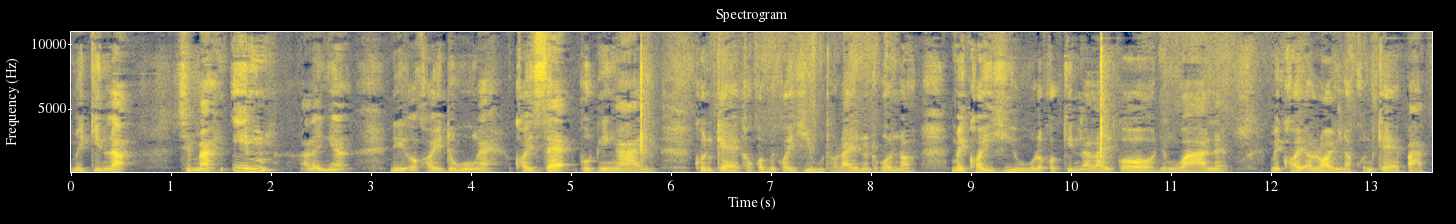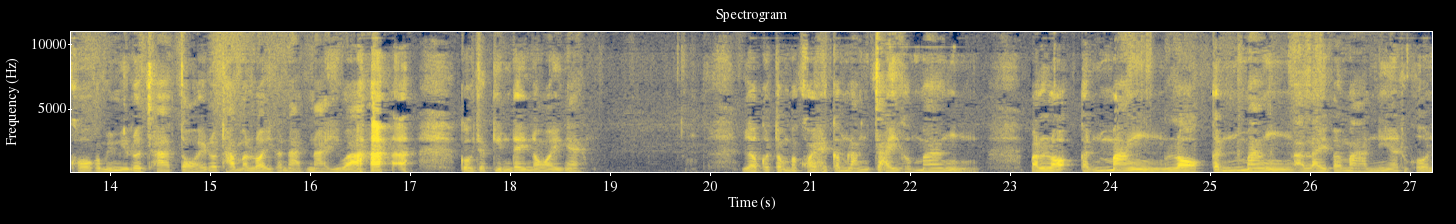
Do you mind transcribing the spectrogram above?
ไม่กินละใช่ไหมอิ่มอะไรเงี้ย นี่ก็คอยดูไง คอยแซะพูดง่ายๆ คนแก่เขาก็ไม่ค่อยหิวเท่าไหร่นะทุกคนเนาะ ไม่ค่อยหิวแล้วก็กินอะไรก็อย่างว่าเนี่ยไม่ค่อยอร่อยแล้วคนแก่ปากคอก็ไม่มีรสชาติต่อให้เราทำอร่อยขนาดไหนวะก็จะกินได้น้อยไง เราก็ต้องมาคอยให้กำลังใจเขามั่งปะเลาะกันมั่ง หลอกกันมั่งอะไรประมาณเนี้ยทุกคน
